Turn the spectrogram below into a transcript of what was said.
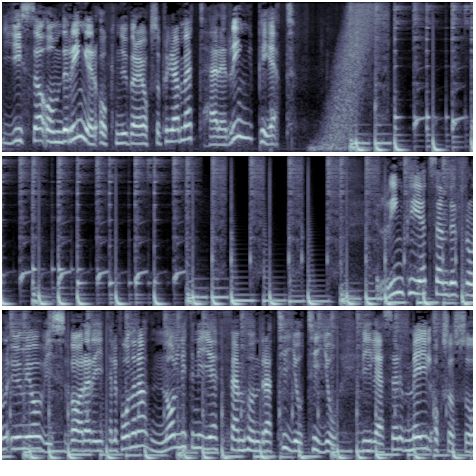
Gissa om det ringer och nu börjar också programmet. Här är Ring P1. Ring P1 sänder från Umeå. Vi svarar i telefonerna 099 510 10. Vi läser mejl också så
